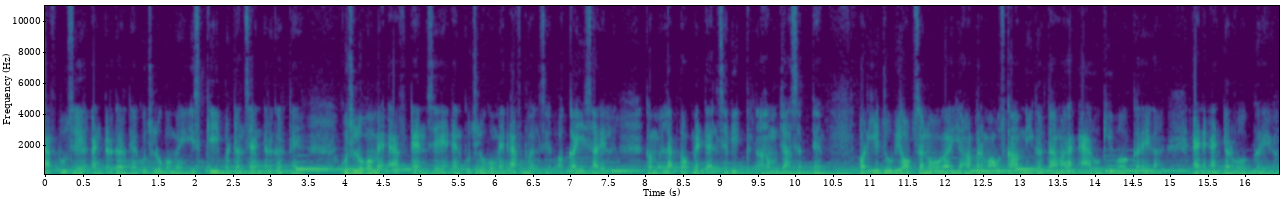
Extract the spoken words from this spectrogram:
F2 से एंटर करते हैं, कुछ लोगों में स्केप बटन से एंटर करते हैं, कुछ लोगों में F10 से एंड कुछ लोगों में F12 से और कई सारे कम लैपटॉप में डेल से भी हम जा सकते हैं। और ये जो भी ऑप्शन होगा, यहाँ पर माउस काम नहीं करता, हमारा एरो की वर्क करेगा एंड एंटर वर्क करेगा।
